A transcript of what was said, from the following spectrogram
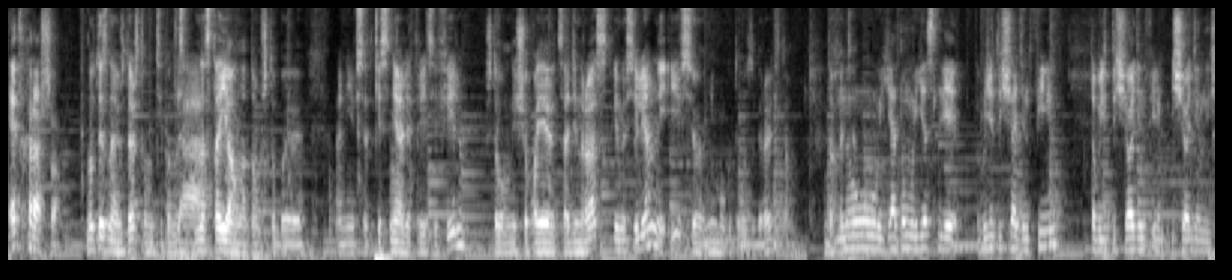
это хорошо. Ну, ты знаешь, да, что он типа Да. настоял на том, чтобы они все-таки сняли третий фильм, что он еще появится один раз в киновселенной, и все, они могут его забирать там, да хотят. Ну, я думаю, если будет еще один фильм, то будет еще один фильм, еще один, еще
